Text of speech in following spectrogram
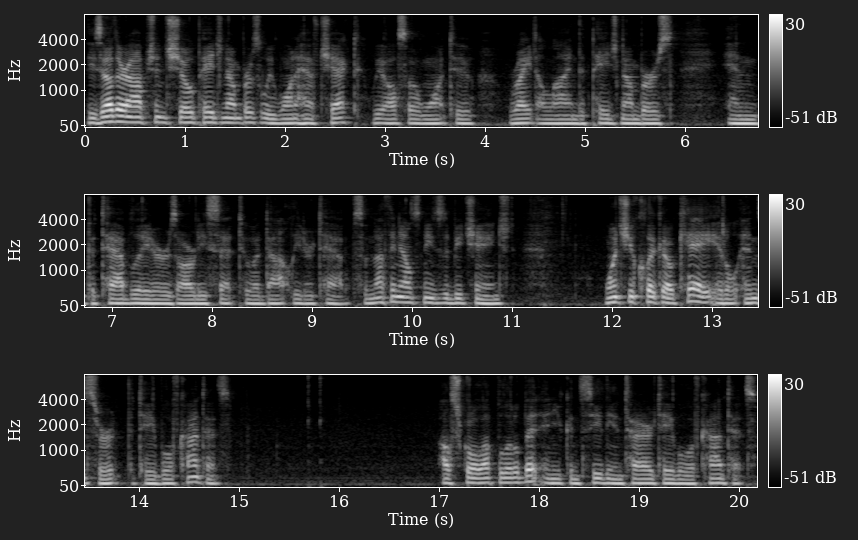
These other options, show page numbers, we want to have checked. We also want to right align the page numbers and the tab leader is already set to a dot leader tab. So nothing else needs to be changed. Once you click OK, it'll insert the table of contents. I'll scroll up a little bit and you can see the entire table of contents.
